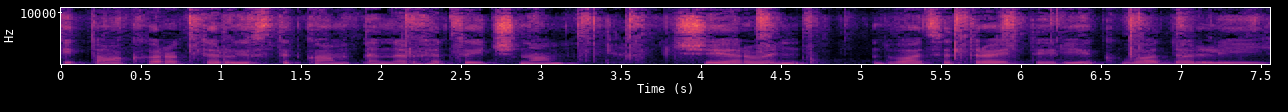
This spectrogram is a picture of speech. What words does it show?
І так, характеристика енергетична. Червень, 23 рік, водолій.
